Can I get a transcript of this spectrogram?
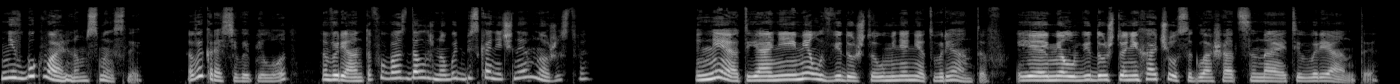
не в буквальном смысле. Вы красивый пилот, вариантов у вас должно быть бесконечное множество. Нет, я не имел в виду, что у меня нет вариантов. Я имел в виду, что не хочу соглашаться на эти варианты.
